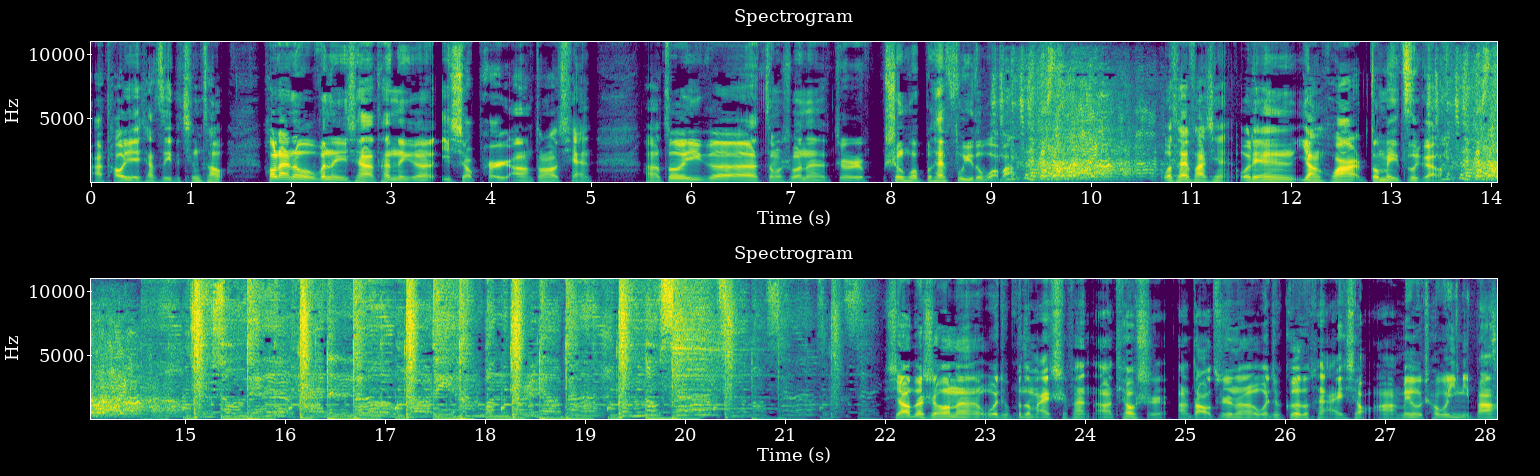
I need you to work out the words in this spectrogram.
啊，陶冶一下自己的情操？后来呢，我问了一下他那个一小盆啊多少钱？啊，作为一个怎么说呢，就是生活不太富裕的我吧，我才发现我连养花都没资格了。小的时候呢，我就不怎么爱吃饭啊，挑食啊，导致呢我就个子很矮小啊，没有超过一米八。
